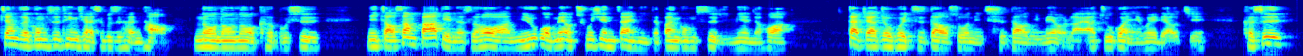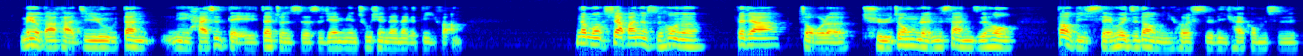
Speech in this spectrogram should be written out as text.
这样子的公司听起来是不是很好？No No No，可不是。你早上八点的时候啊，你如果没有出现在你的办公室里面的话，大家就会知道说你迟到，你没有来啊，主管也会了解。可是。没有打卡记录，但你还是得在准时的时间里面出现在那个地方。那么下班的时候呢？大家走了，曲终人散之后，到底谁会知道你何时离开公司？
